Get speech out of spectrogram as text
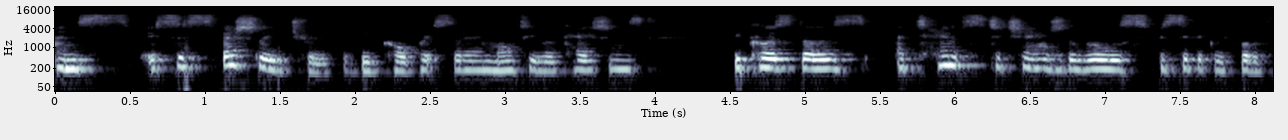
And it's especially true for big corporates that are in multi locations because those attempts to change the rules specifically for the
